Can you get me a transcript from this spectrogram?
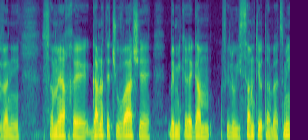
ואני... שמח אה, גם לתת תשובה שבמקרה גם אפילו יישמתי אותה בעצמי.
